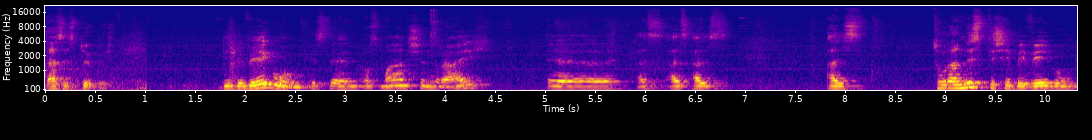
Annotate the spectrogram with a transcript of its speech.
Das ist typisch. Die Bewegung ist im Osmanischen Reich äh, als, als, als, als turanistische Bewegung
